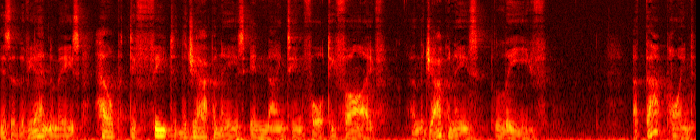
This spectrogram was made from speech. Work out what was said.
is that the Vietnamese help defeat the Japanese in 1945, and the Japanese leave. At that point,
